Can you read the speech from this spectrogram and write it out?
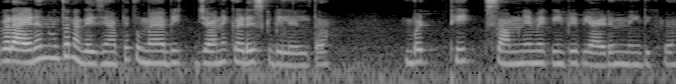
अगर आयरन होता ना गई यहाँ पे तो मैं अभी जाने का रिस्क भी ले लेता। बट ठीक, सामने में कहीं पे भी आयरन नहीं दिख रहा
